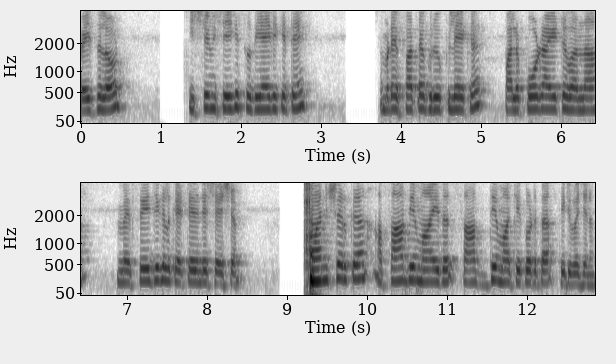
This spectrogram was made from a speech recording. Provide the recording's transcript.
പ്രൈസ് ലോൺ ഈശ്വമിശയ്ക്ക് സ്തുതിയായിരിക്കട്ടെ. നമ്മുടെ എഫാത്ത ഗ്രൂപ്പിലേക്ക് പലപ്പോഴായിട്ട് വന്ന മെസ്സേജുകൾ കേട്ടതിന് ശേഷം മനുഷ്യർക്ക് അസാധ്യമായത് സാധ്യമാക്കി കൊടുത്ത തിരുവചനം.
